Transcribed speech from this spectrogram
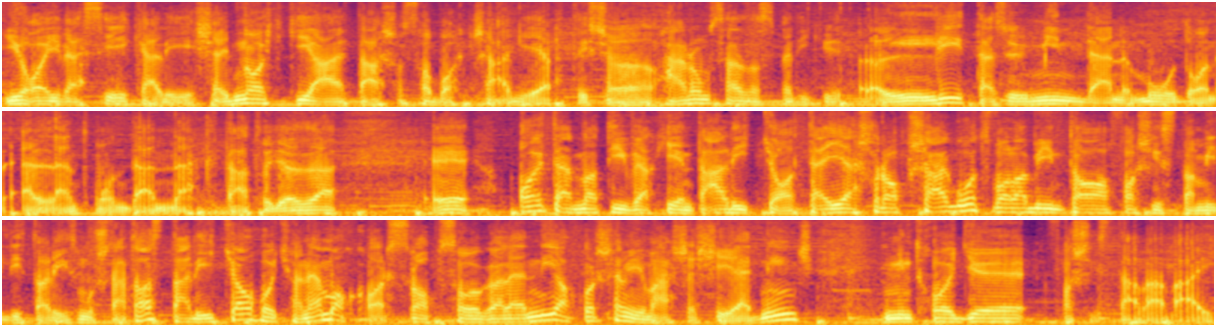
jajveszékelés, egy nagy kiáltás a szabadságért, és a 300 az pedig létező minden módon ellentmond ennek. Tehát, hogy ez a, e, alternatíveként állítja a teljes rabságot, valamint a fasiszta militarizmus. Tehát azt állítja, hogy ha nem akarsz rabszolga lenni, akkor semmi más esélyed nincs, mint hogy e, fasisztává válj.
